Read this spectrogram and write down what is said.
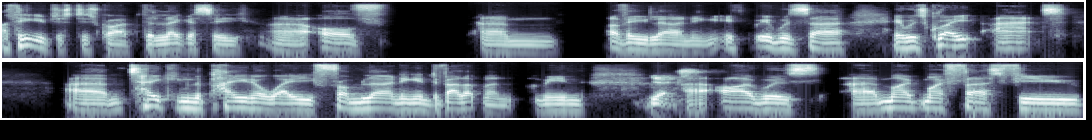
I think you've just described the legacy uh, of um, of e-learning. It, it was uh, it was great at um, taking the pain away from learning and development. I mean, yes, uh, I was uh, my my first few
